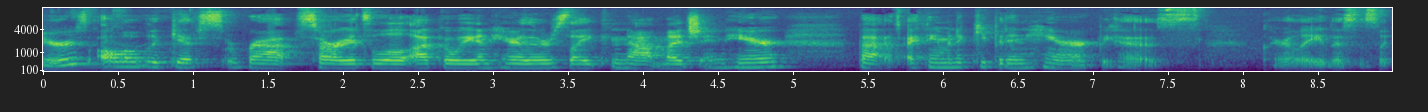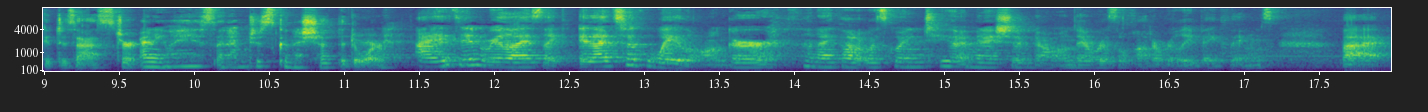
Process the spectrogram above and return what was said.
Here's all of the gifts wrapped. Sorry, it's a little echoey in here. There's like not much in here, but I think I'm gonna keep it in here because clearly this is like a disaster anyways, and I'm just gonna shut the door. I didn't realize like that took way longer than I thought it was going to. I mean, I should have known there was a lot of really big things, but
